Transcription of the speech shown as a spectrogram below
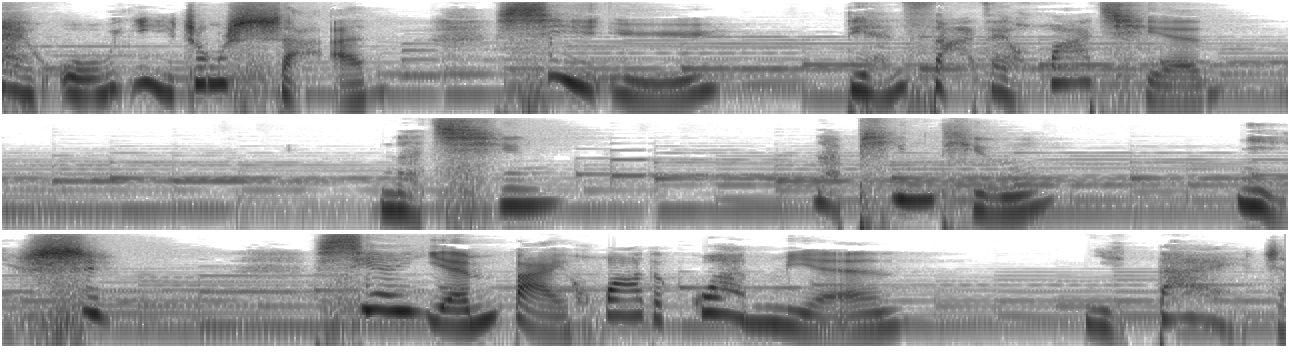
在无意中闪，细雨点洒在花前。那清，那娉婷，你是鲜艳百花的冠冕，你戴着。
